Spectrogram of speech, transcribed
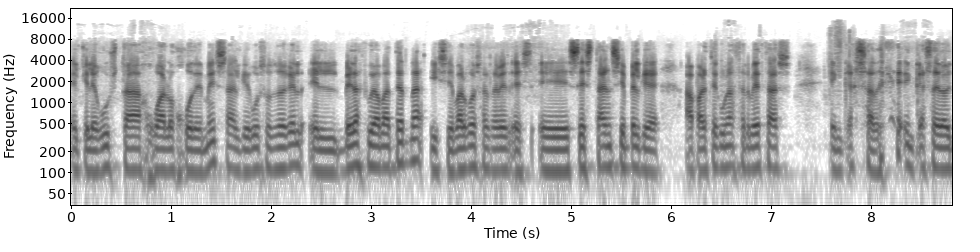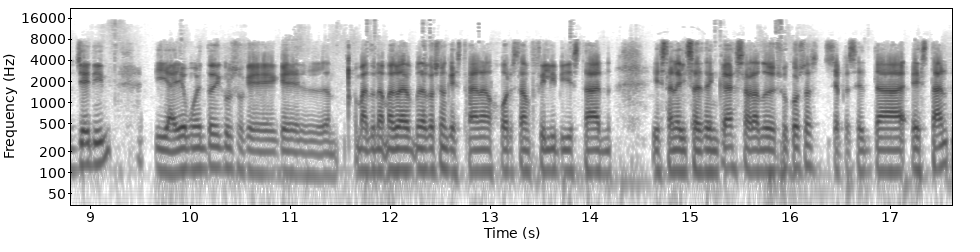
el que le gusta jugar los juegos de mesa, el que gusta el, el ver la figura paterna y sin embargo es al revés, es, es Stan siempre el que aparece con unas cervezas en casa de, en casa de los Jennings y hay un momento incluso que, el, más, de una, más de una ocasión que están a lo mejor están Philip y están, y están Elizabeth en casa hablando de sus cosas, se presenta Stan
